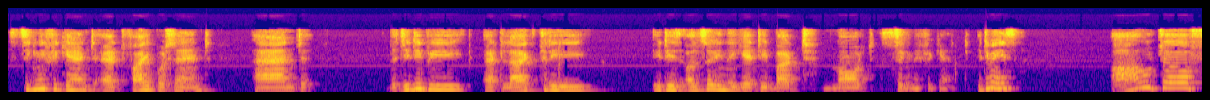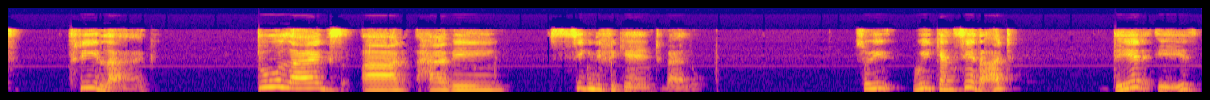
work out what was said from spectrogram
significant at 5% and the GDP at lag 3 it is also in negative but not significant. It means out of 3 lag two lags are having significant value. So we, we can say that there is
